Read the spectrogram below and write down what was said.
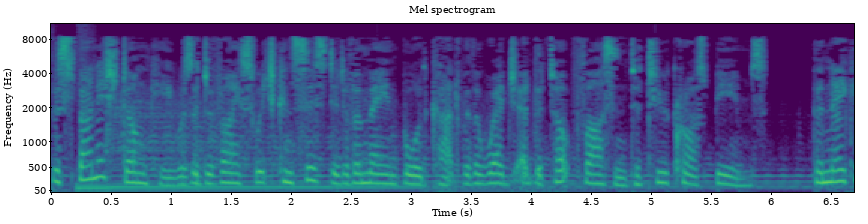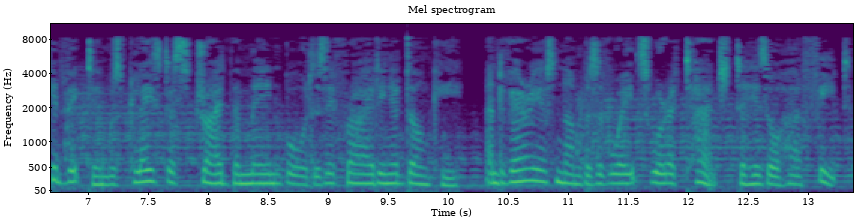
The Spanish donkey was a device which consisted of a main board cut with a wedge at the top fastened to two cross beams. The naked victim was placed astride the main board as if riding a donkey, and various numbers of weights were attached to his or her feet.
